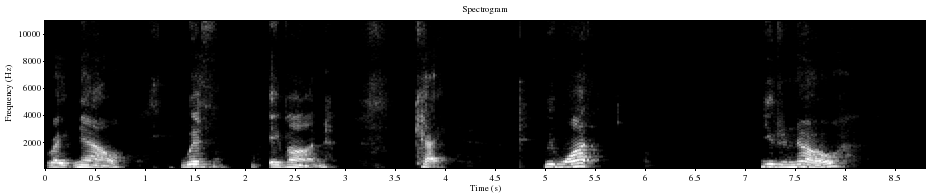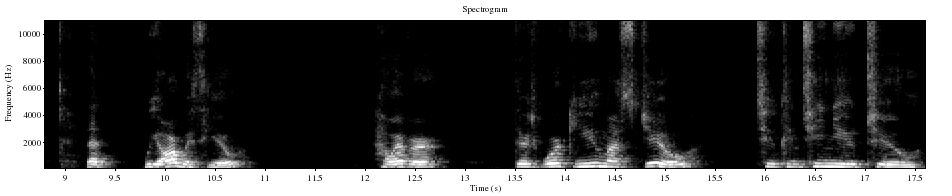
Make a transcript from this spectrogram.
right now with Avon. Okay. We want you to know that we are with you. However, there's work you must do to continue to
